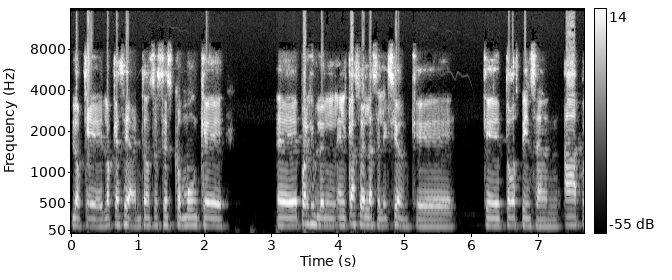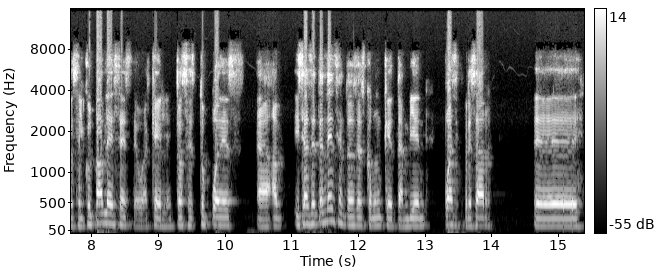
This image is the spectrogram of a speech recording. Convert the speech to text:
lo que, lo que sea. Entonces es común que, eh, por ejemplo, en, el caso de la selección, que, que todos piensan, ah, pues el culpable es este o aquel. Entonces tú puedes, uh, y se hace tendencia, entonces es común que también puedas expresar eh,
